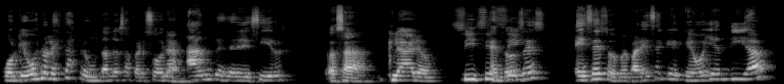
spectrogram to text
porque vos no le estás preguntando a esa persona Claro. antes de decir, o sea, Claro. Sí, sí, sí. entonces es eso, me parece que, que hoy en día,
